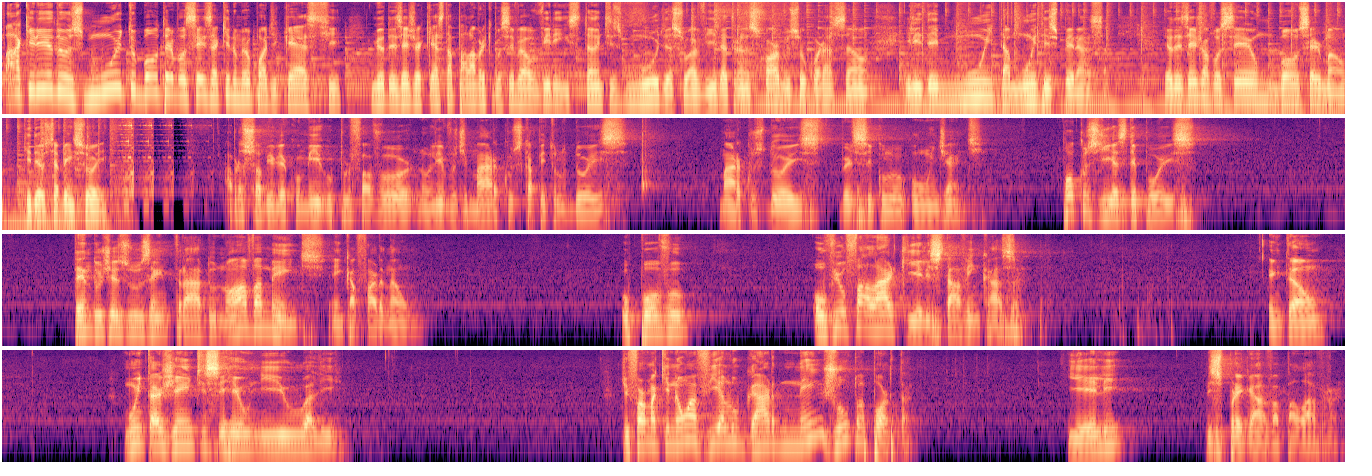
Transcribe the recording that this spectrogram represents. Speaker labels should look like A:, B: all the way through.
A: Fala, queridos! Muito bom ter vocês aqui no meu podcast. Meu desejo é que esta palavra que você vai ouvir em instantes mude a sua vida, transforme o seu coração e lhe dê muita, muita esperança. Eu desejo a você um bom sermão. Que Deus te abençoe. Abra sua Bíblia comigo, por favor, no livro de Marcos, capítulo 2. Marcos 2, versículo 1 em diante. Poucos dias depois, tendo Jesus entrado novamente em Cafarnaum, o povo ouviu falar que ele estava em casa. Então, muita gente se reuniu ali, de forma que não havia lugar nem junto à porta, e ele lhes pregava a palavra.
